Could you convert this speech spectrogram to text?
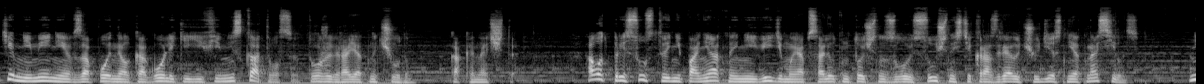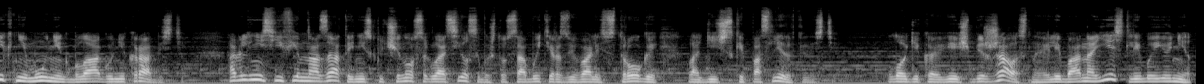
Тем не менее, в запойной алкоголике Ефим не скатывался, тоже, вероятно, чудом. Как иначе-то? А вот присутствие непонятной, невидимой, абсолютно точно злой сущности к разряду чудес не относилось. Ни к нему, ни к благу, ни к радости – Оглянись Ефим назад, и не исключено согласился бы, что события развивались в строгой логической последовательности. Логика – вещь безжалостная, либо она есть, либо ее нет.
